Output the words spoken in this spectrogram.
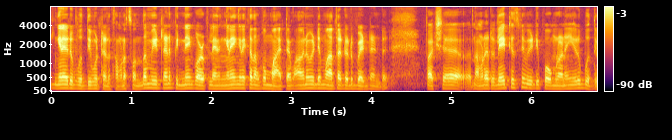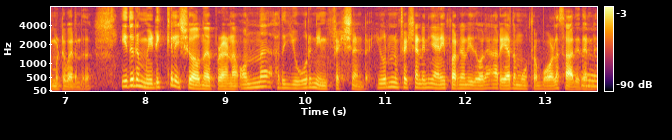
ഇങ്ങനെ ഒരു ബുദ്ധിമുട്ടാണ്. നമ്മുടെ സ്വന്തം വീട്ടിലാണ് പിന്നെയും കുഴപ്പമില്ല. എങ്ങനെ എങ്ങനെയൊക്കെ നമുക്ക് മാറ്റാം. അവന് വേണ്ടി മാത്രമായിട്ട് ഒരു ബെഡ് ഉണ്ട്. പക്ഷേ നമ്മുടെ റിലേറ്റീവ്സിന്റെ വീട്ടിൽ പോകുമ്പോഴാണ് ഈ ഒരു ബുദ്ധിമുട്ട് വരുന്നത്. ഇതൊരു മെഡിക്കൽ ഇഷ്യൂ ആവുന്നത് എപ്പോഴാണ്? ഒന്ന് അത് യൂറിൻ ഇൻഫെക്ഷൻ ഉണ്ട്. യൂറിൻ ഇൻഫെക്ഷൻ ഉണ്ടെങ്കിൽ ഞാൻ ഈ പറഞ്ഞ ഇതുപോലെ അറിയാതെ മൂത്രം പോകാനുള്ള സാധ്യതയുണ്ട്.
